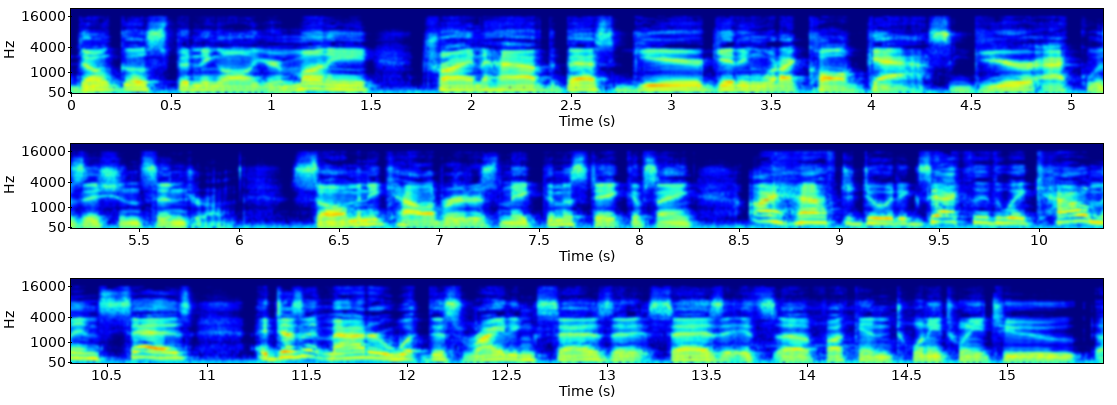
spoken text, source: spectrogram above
Don't go spending all your money trying to have the best gear, getting what I call gas, gear acquisition syndrome. So many calibrators make the mistake of saying, I have to do it exactly the way Calman says. It doesn't matter what this writing says, that it says it's a fucking 2022 uh,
